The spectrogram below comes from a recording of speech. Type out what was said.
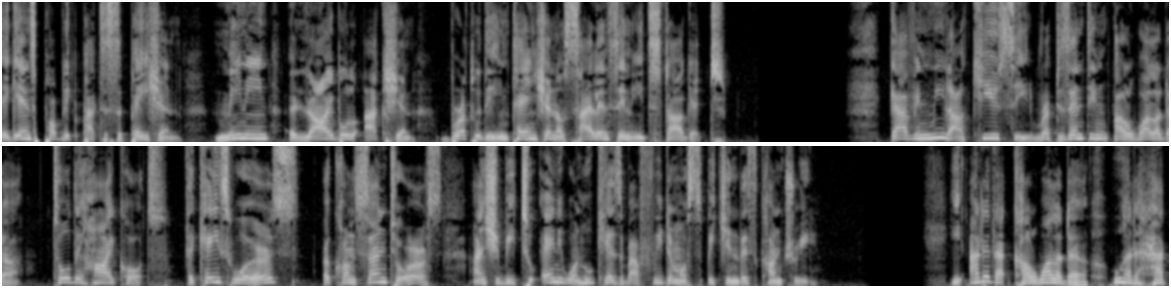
against public participation, meaning a libel action brought with the intention of silencing its target. Gavin Millar, QC, representing Cadwalladr, told the High Court the case was a concern to us and should be to anyone who cares about freedom of speech in this country. He added that Cadwalladr, who had had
